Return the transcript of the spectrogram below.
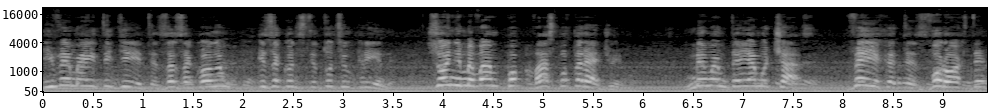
І ви маєте діяти за законом і за Конституцією України. Сьогодні ми вам вас попереджуємо. Ми вам даємо час виїхати з Ворохти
